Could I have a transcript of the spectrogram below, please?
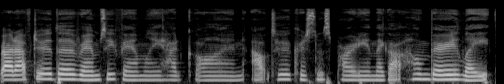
right after the Ramsey family had gone out to a Christmas party and they got home very late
